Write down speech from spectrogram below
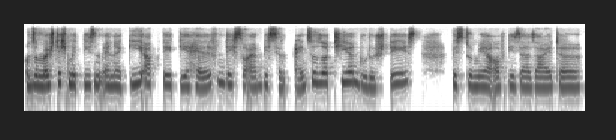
Und so möchte ich mit diesem Energieupdate dir helfen, dich so ein bisschen einzusortieren, wo du stehst. Bist du mehr auf dieser Seite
